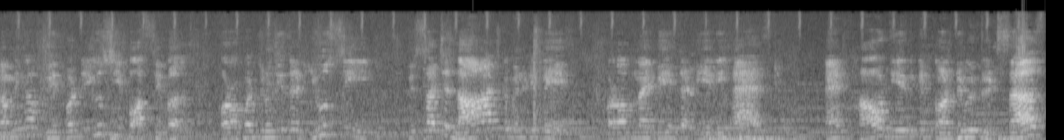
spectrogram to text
coming up with what do you see possible or opportunities that you see with such a large community base or alumni base that DAV has and how DAV can contribute to itself,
